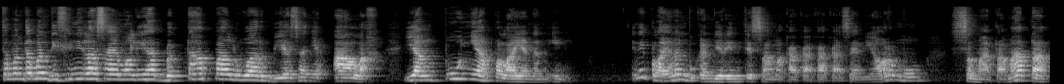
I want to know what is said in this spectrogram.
Teman-teman, di sinilah saya melihat betapa luar biasanya Allah yang punya pelayanan ini. Ini pelayanan bukan dirintis sama kakak-kakak seniormu, semata-mata,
